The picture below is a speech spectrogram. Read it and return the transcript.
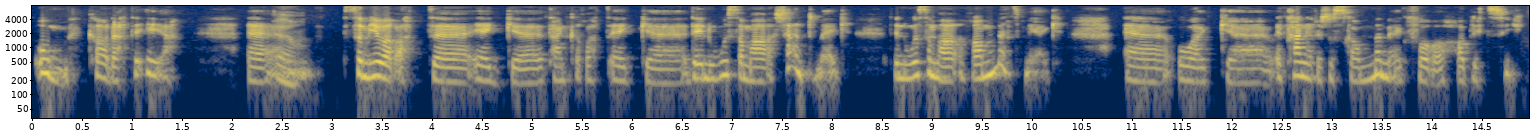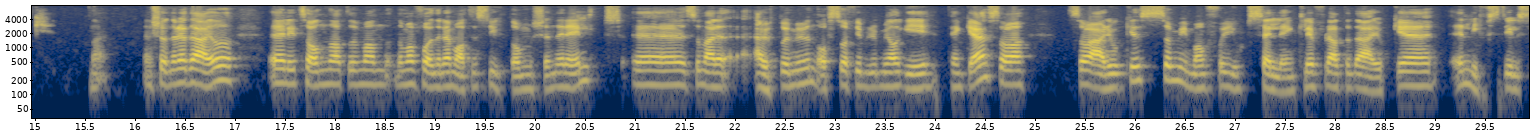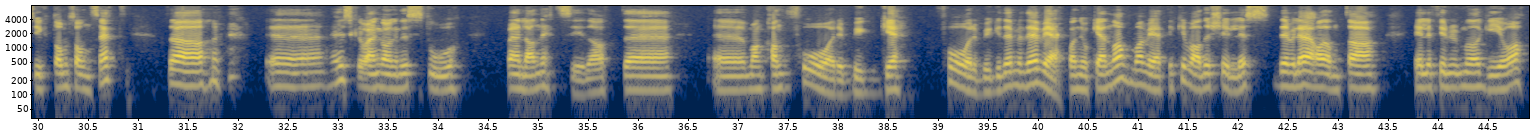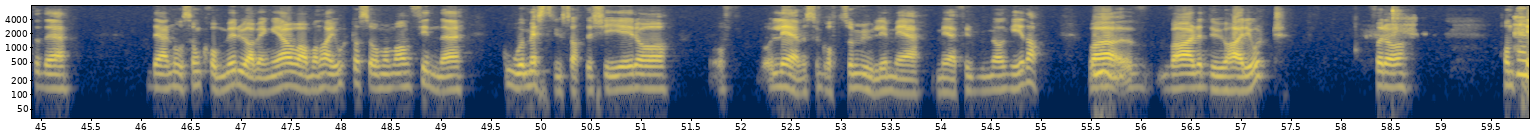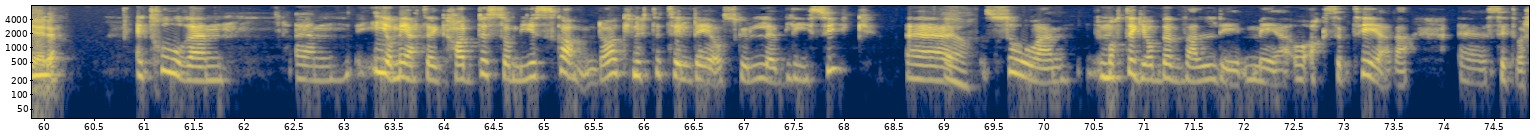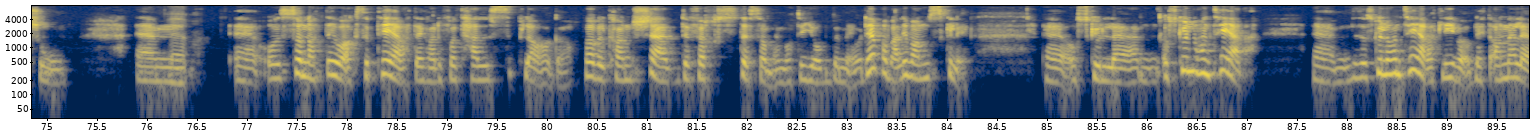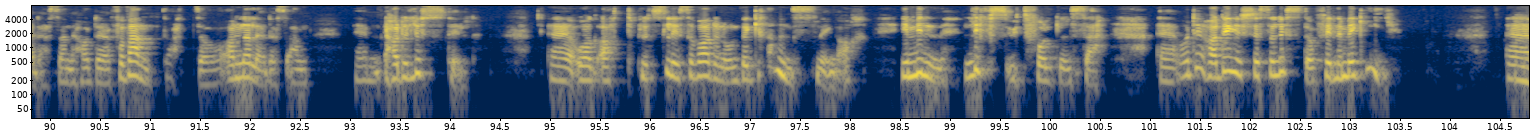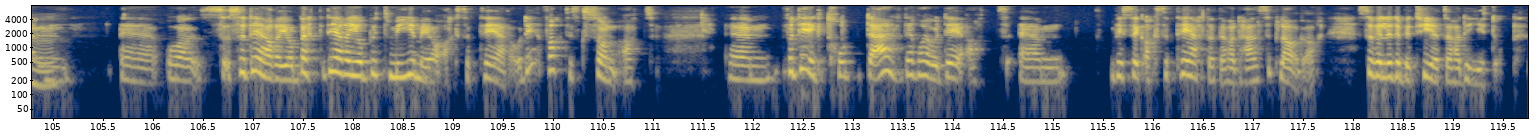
om hva dette er. Um, ja som gjør at uh, jeg eh, tenker at jeg, uh, det er noe som har skjedd meg. Det er noe som har rammet meg. og jeg trenger ikke å skamme meg for å ha blitt syk. Nei, jeg skjønner det. Det er jo litt sånn at man, når man får en revmatisk sykdom generelt, eh, som er autoimmun, også fibromyalgi, tenker jeg, så, så, er det jo ikke så mye man får gjort selv, egentlig. For det er jo ikke en livsstilssykdom sånn sett. Så Eh, jeg husker det var en gang det sto på en eller annen nettside at eh, eh, man kan forebygge, forebygge det, men det vet man jo ikke ennå. Man vet ikke hva det skyldes. Det vil jeg anta gjelder fibromyalgi òg, at det, det, er noe som kommer uavhengig av hva man har gjort. Og så må man finne gode mestringsstrategier og, og, og leve så godt som mulig med, med fibromyalgi. Da. Hva, hva, er det du har gjort for å håndtere? Um, jeg tror um Um, I og med at jeg hadde så mye skam da, knyttet til det å skulle bli syk, uh, ja. så um, måtte jeg jobbe veldig med å akseptere uh, situasjonen. Um, ja. Eh, og sånn at det å akseptere at jeg hadde fått helseplager, var vel kanskje det første som jeg måtte jobbe med. Og det var veldig vanskelig å skulle, å skulle håndtere. Jeg skulle håndtere at livet var blitt annerledes enn jeg hadde forventet, og annerledes enn jeg hadde lyst til. Eh, og at plutselig så var det noen begrensninger i min livsutfoldelse. Eh, og det hadde jeg ikke så lyst til å finne meg i. Mm. Eh, og, så, så det, har jobbet, det, har jeg jobbet, mye med å akseptere. Og det er faktisk sånn at um, For det jeg trodde, det var jo det at um, hvis jeg aksepterte at jeg hadde helseplager, så ville det bety at jeg hadde gitt opp.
